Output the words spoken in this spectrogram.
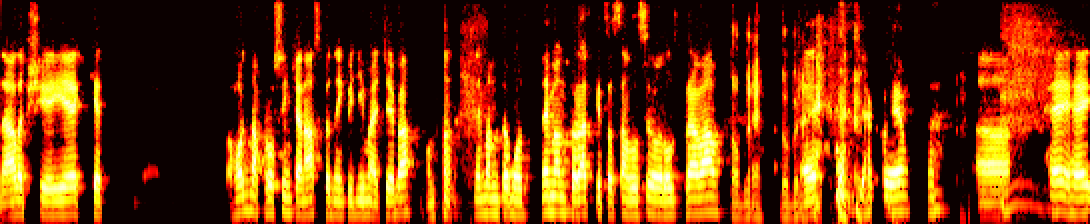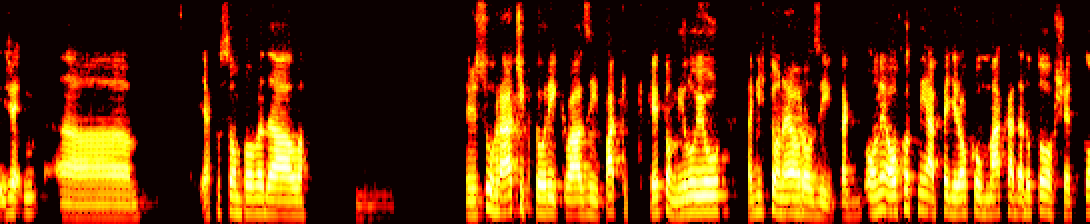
najlepšie je, keď hoď ma prosím ťa naspäť, nech vidím aj teba. nemám, to moc, nemám to rád, keď sa sám so sebou rozprávam. Dobre, dobre. Ďakujem. Uh, hej, hej, že uh, ako som povedal, že sú hráči, ktorí kvázi fakt, keď to milujú, tak ich to neohrozí. Tak on je ochotný aj 5 rokov makať a do toho všetko,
